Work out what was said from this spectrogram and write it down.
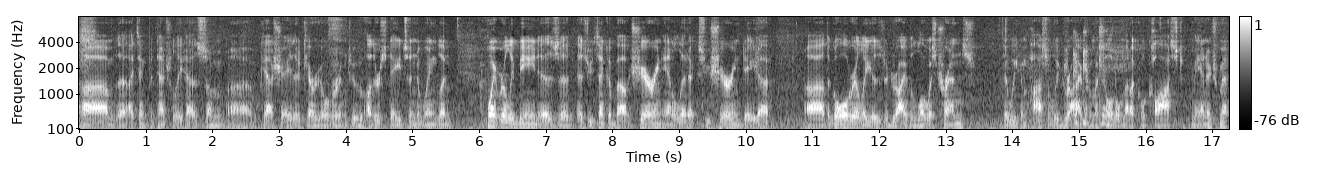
um, that I think potentially has some uh, cachet that carry over into other states in New England. Point really being is that as you think about sharing analytics, you're sharing data, uh, the goal really is to drive the lowest trends that we can possibly drive from a total medical cost management.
